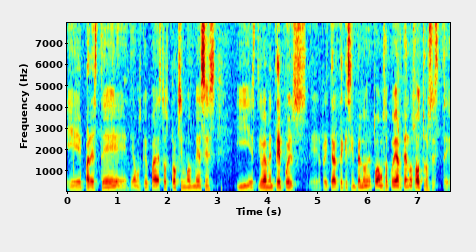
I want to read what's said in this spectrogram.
eh, para este, digamos que para estos próximos meses y este, obviamente pues reiterarte que siempre donde podamos apoyarte nosotros, este,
